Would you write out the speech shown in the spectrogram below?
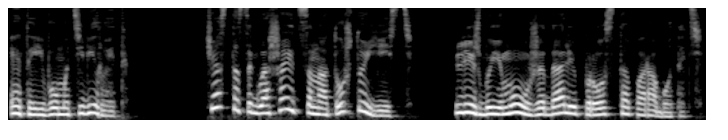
Это его мотивирует. Часто соглашается на то, что есть, лишь бы ему уже дали просто поработать.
